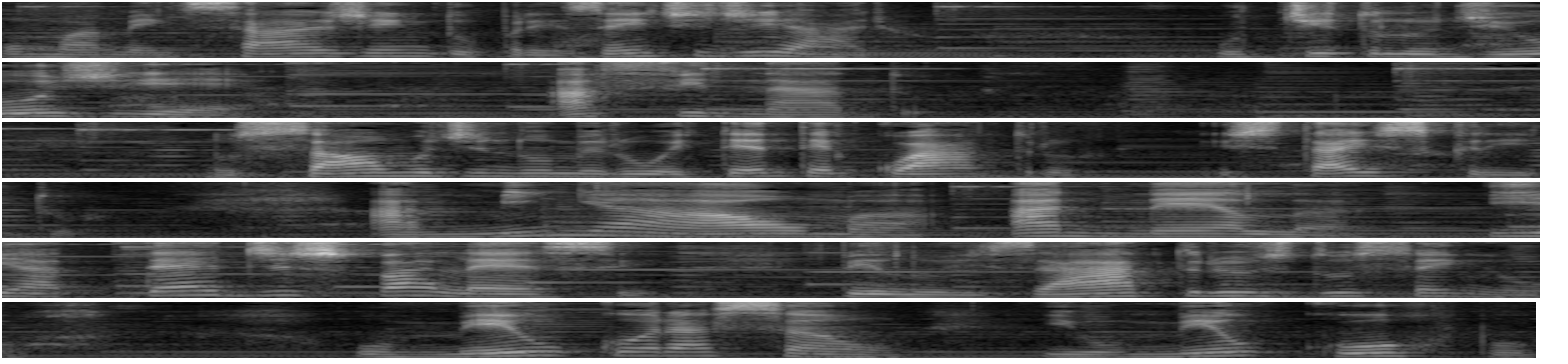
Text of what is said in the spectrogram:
uma mensagem do presente diário. O título de hoje é Afinado. No Salmo de número 84 está escrito: a minha alma anela e até desfalece pelos átrios do Senhor. O meu coração e o meu corpo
